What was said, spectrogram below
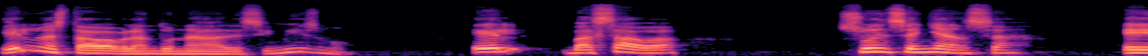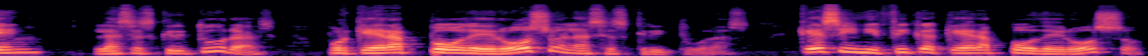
Él no estaba hablando nada de sí mismo. Él basaba su enseñanza en las escrituras, porque era poderoso en las escrituras. ¿Qué significa que era poderoso?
